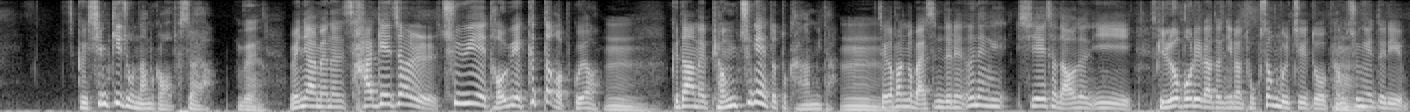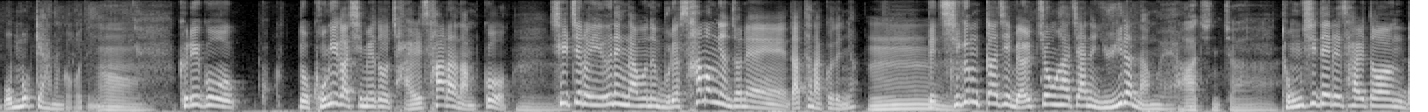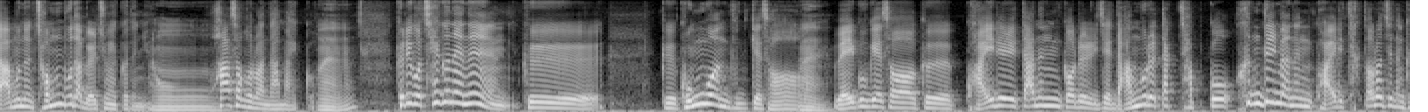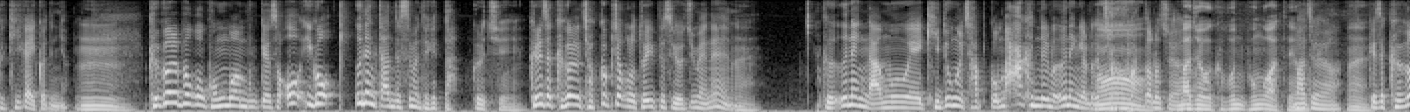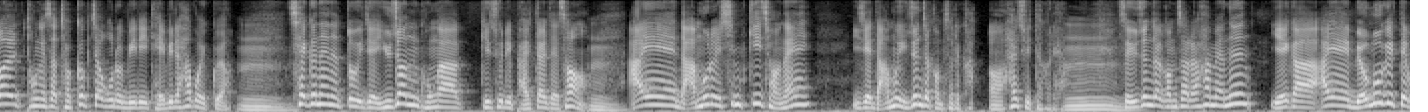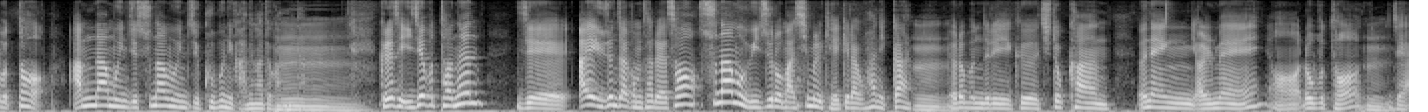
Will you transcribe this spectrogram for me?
그 심기 좋은 나무가 없어요. 왜요? 왜냐하면은 사계절 추위에 더위에 끄떡 없고요. 음. 그 다음에 병충해에도 또 강합니다. 음. 제가 방금 말씀드린 은행시에서 나오는 이 빌로볼이라든 이런 독성 물질도 병충해들이 못 먹게 하는 거거든요. 어. 그리고 또 공해가 심해도 잘 살아남고 음. 실제로 이 은행나무는 무려 3억 년 전에 나타났거든요. 음. 근데 지금까지 멸종하지 않은 유일한 나무예요. 아, 진짜. 동시대를 살던 나무는 전부 다 멸종했거든요. 어. 화석으로만 남아 있고. 네. 그리고 최근에는 그, 그 공무원 분께서 네. 외국에서 그 과일을 따는 거를 이제 나무를 딱 잡고 흔들면은 과일이 착 떨어지는 그 기가 있거든요. 음. 그걸 보고 공무원 분께서 어, 이거 은행 딴 데 쓰면 되겠다. 그렇지. 그래서 그걸 적극적으로 도입해서 요즘에는 네. 그 은행 나무의 기둥을 잡고 막 흔들면 은행 열매가 착 떨어져요. 맞아. 그본 본 것 같아요. 맞아요. 네. 그래서 그걸 통해서 적극적으로 미리 대비를 하고 있고요. 음. 최근에는 또 이제 유전 공학 기술이 발달돼서 음. 아예 나무를 심기 전에 이제 나무 유전자 검사를 어, 할 수 있다 그래요. 음. 그래서 유전자 검사를 하면은 얘가 아예 묘목일 때부터 암나무인지 수나무인지 구분이 가능하다고 합니다. 음. 그래서 이제부터는 이제 아예 유전자 검사를 해서 수나무 위주로만 심을 계획이라고 하니까 음. 여러분들이 그 지독한 은행 열매로부터 음. 이제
